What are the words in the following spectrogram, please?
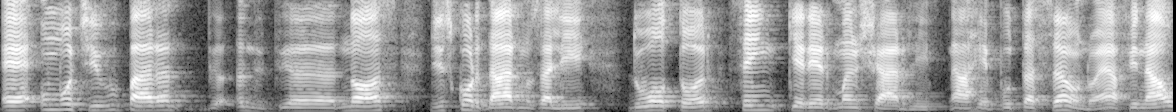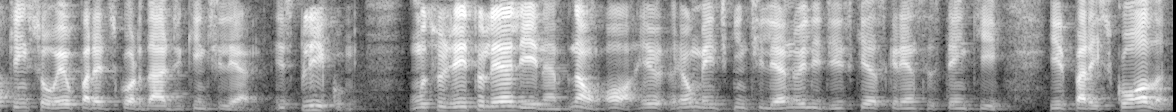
é um motivo para uh, nós discordarmos ali do autor sem querer manchar-lhe a reputação, não é? Afinal, quem sou eu para discordar de Quintiliano? Explico-me. O sujeito lê ali, né? Não, ó, realmente Quintiliano ele diz que as crianças têm que ir para a escola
